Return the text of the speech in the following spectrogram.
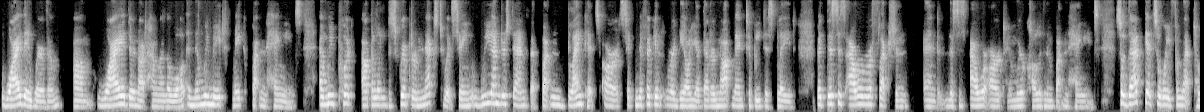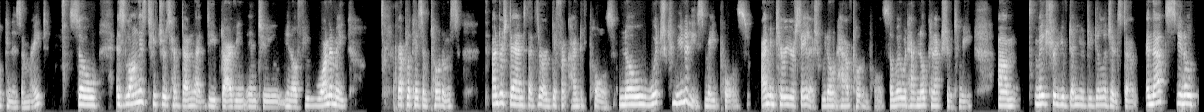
why they wear them um, why they're not hung on the wall, and then we make make button hangings, and we put up a little descriptor next to it saying we understand that button blankets are significant regalia that are not meant to be displayed, but this is our reflection and this is our art and we're calling them button hangings. So that gets away from that tokenism right? So as long as teachers have done that deep diving into you know if you want to make replicas of totems understand that there are different kind of poles. Know which communities made poles. I'm interior salish. We don't have totem poles so it would have no connection to me. Um, make sure you've done your due diligence to and that's you know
